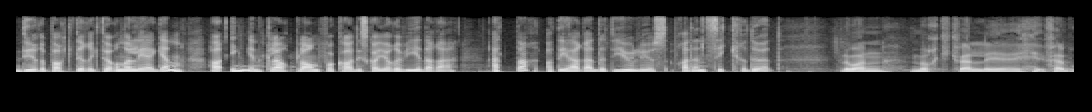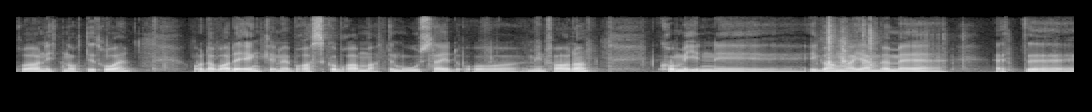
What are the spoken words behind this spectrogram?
Dyreparkdirektøren og legen har ingen klar plan for hva de skal gjøre videre, etter at de har reddet Julius fra den sikre død. Det var en mørk kveld i, i februar 1980, tror jeg. Og da var det egentlig med brask og bram at Moseid og min far da kom inn i, i ganga hjemme med et, eh,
